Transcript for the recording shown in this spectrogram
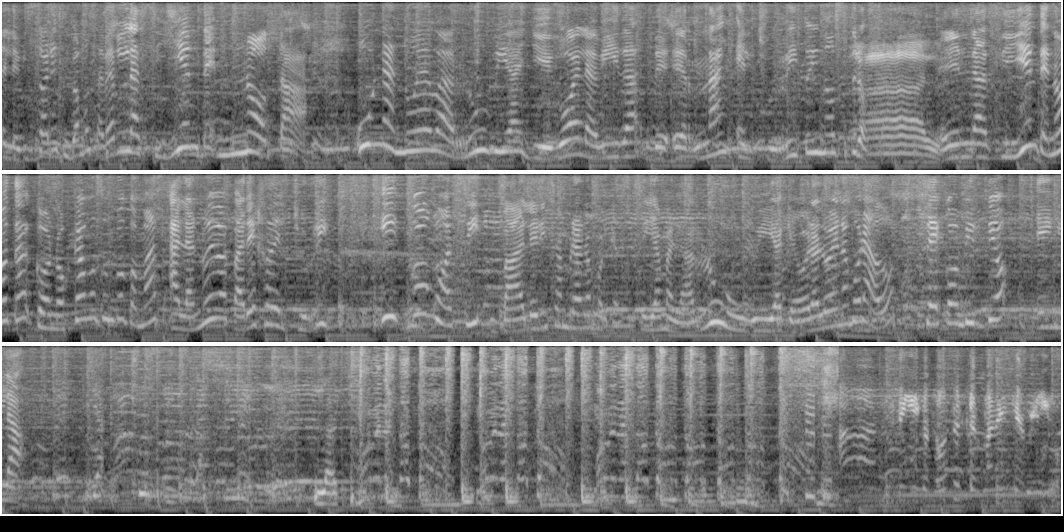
televisores y vamos a ver la siguiente nota. Una nueva rubia llegó a la vida de Hernán el Churrito y Nostrosa. En la siguiente nota conozcamos un poco más a la nueva pareja del Churrito. Y cómo así Valerie Zambrano, porque así se llama la rubia que ahora lo ha enamorado, se convirtió en la ya, churrita. La los dos es y mi amigo.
